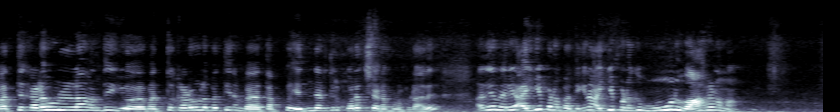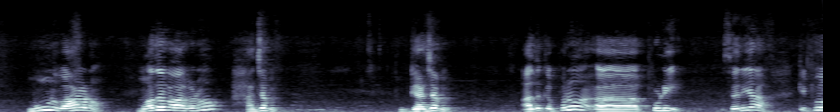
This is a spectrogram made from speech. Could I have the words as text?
மற்ற கடவுள்லாம் வந்து மற்ற கடவுளை பற்றி நம்ம தப்பு எந்த இடத்துலையும் குறைச்சி இடப்படக்கூடாது அதே மாதிரி ஐயப்பனை பார்த்தீங்கன்னா ஐயப்பனுக்கு மூணு வாகனமா? மூணு வாகனம். மொத வாகனம் ஹஜம். கஜம். அதுக்கப்புறம் புளி சரியா? இப்போ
